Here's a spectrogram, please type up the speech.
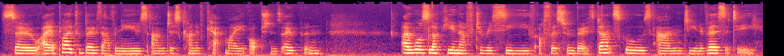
So I applied for both avenues and just kind of kept my options open. I was lucky enough to receive offers from both dance schools and university,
